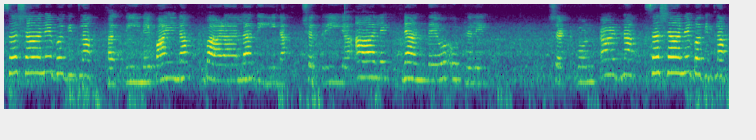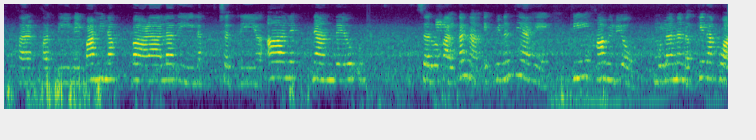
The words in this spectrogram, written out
सशाने बघितला हत्तीने पाहिला बाळाला दिला. क्षत्रिय आले ज्ञानदेव उठले. षटकोन काढला सशाने बघितला हत्तीने पाहिला बाळाला दिला क्षत्रिय आले ज्ञानदेव सर्व पालकांना एक विनंती आहे की हा व्हिडिओ मुलांना नक्की दाखवा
